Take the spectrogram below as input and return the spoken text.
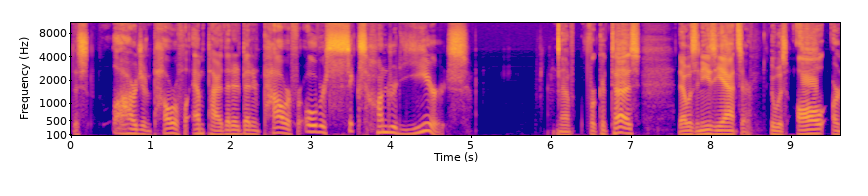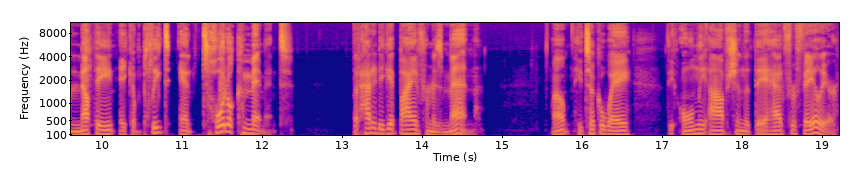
this large and powerful empire that had been in power for over 600 years? Now, for Cortez, that was an easy answer. It was all or nothing, a complete and total commitment. But how did he get buy in from his men? Well, he took away the only option that they had for failure.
